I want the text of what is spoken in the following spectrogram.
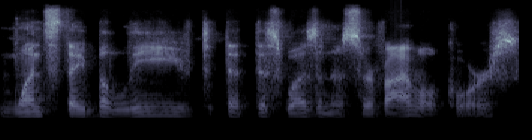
Once they believed that this wasn't a survival course,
